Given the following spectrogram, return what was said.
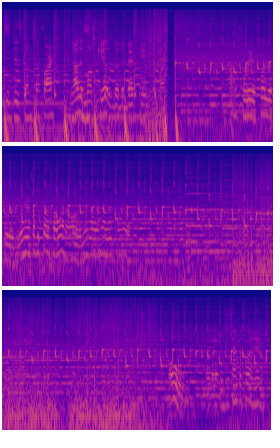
with this gun so far. Not the most kills, but the best game so far. Oh, lo que le puso Santa fue veneno.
